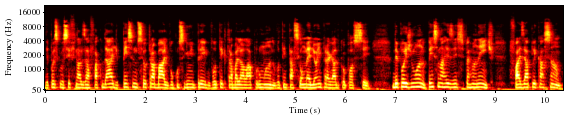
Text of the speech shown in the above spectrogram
Depois que você finalizar a faculdade, pense no seu trabalho. Vou conseguir um emprego, vou ter que trabalhar lá por um ano, vou tentar ser o melhor empregado que eu posso ser. Depois de um ano, pense na residência permanente, faz a aplicação.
